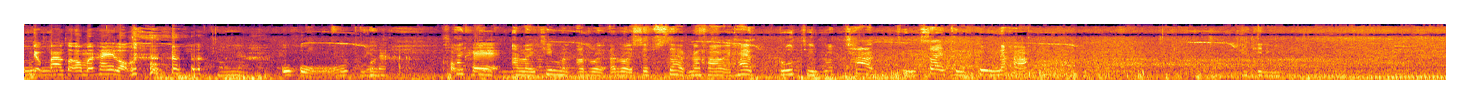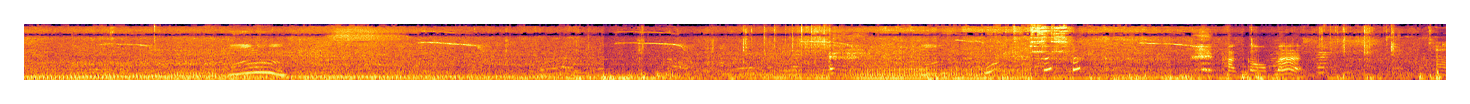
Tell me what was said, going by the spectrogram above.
ยเดี๋ยวป้าก็เอามาให้หรอกอืมโอ้โห นี่นะคะ ของแท้ถ้ากินอะไรที่มันอร่อยอร่อยแซ่บๆนะคะให้รู้ถึงรสชาติถึงไส้ถึงพุงนะคะให้กินอืม ผักกรอบมาก ใช่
